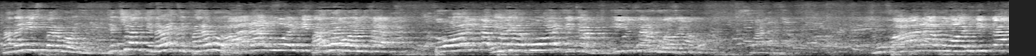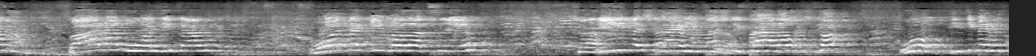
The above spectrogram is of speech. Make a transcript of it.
становись паровозик. Девчонки, давайте паровозик. паровозиком Паровозик. только. Паровозиком и завозиком. Паровозиком. Паровозиком. Вот такие молодцы. Всё. И начинаем Пошли, пошли. пошли, Паров- пошли. Стоп. Вот. И теперь у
